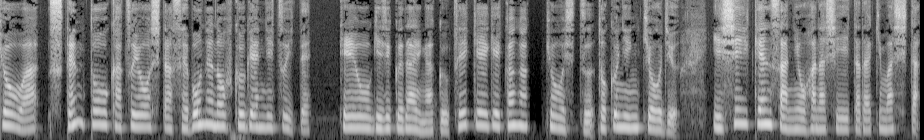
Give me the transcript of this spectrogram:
今日はステントを活用した背骨の復元について、慶應義塾大学整形外科学教室特任教授石井健さんにお話しいただきました。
